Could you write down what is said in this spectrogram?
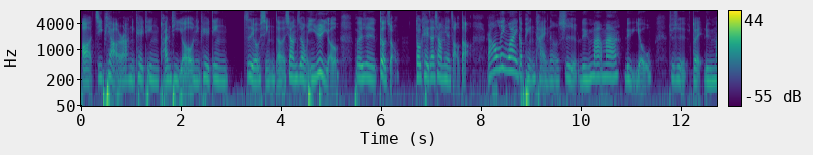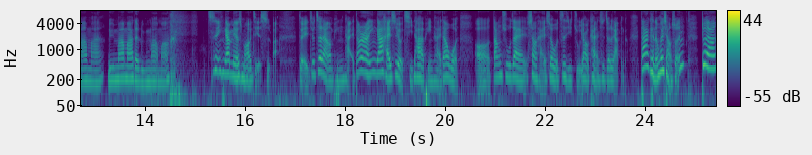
啊机票，然后你可以订团体游，你可以订自由行的，像这种一日游或者是各种都可以在上面找到。然后另外一个平台呢是驴妈妈旅游，就是对驴妈妈、驴妈妈的驴妈妈，这应该没有什么好解释吧。对，就这两个平台，当然应该还是有其他的平台，但我呃当初在上海的时候，我自己主要看的是这两个。大家可能会想说，嗯，对啊，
